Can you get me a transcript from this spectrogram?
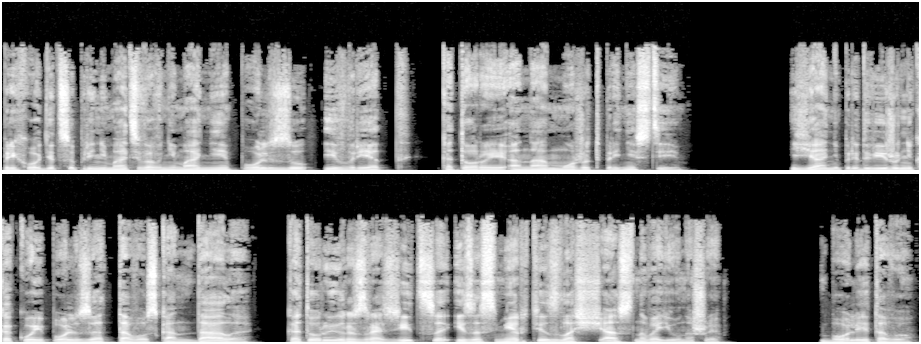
«Приходится принимать во внимание пользу и вред, которые она может принести. Я не предвижу никакой пользы от того скандала, который разразится из-за смерти злосчастного юноши. Более того,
